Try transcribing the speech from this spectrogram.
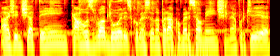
a gente já tem carros voadores começando a operar comercialmente, né? Porque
